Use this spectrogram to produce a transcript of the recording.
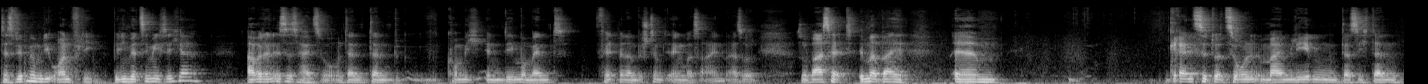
das wird mir um die Ohren fliegen. Bin ich mir ziemlich sicher. Aber dann ist es halt so. Und dann, dann komme ich in dem Moment, fällt mir dann bestimmt irgendwas ein. Also so war es halt immer bei ähm, Grenzsituationen in meinem Leben, dass ich dann,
